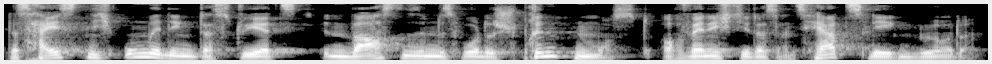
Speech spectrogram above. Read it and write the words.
Das heißt nicht unbedingt, dass du jetzt im wahrsten Sinne des Wortes sprinten musst, auch wenn ich dir das ans Herz legen würde.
